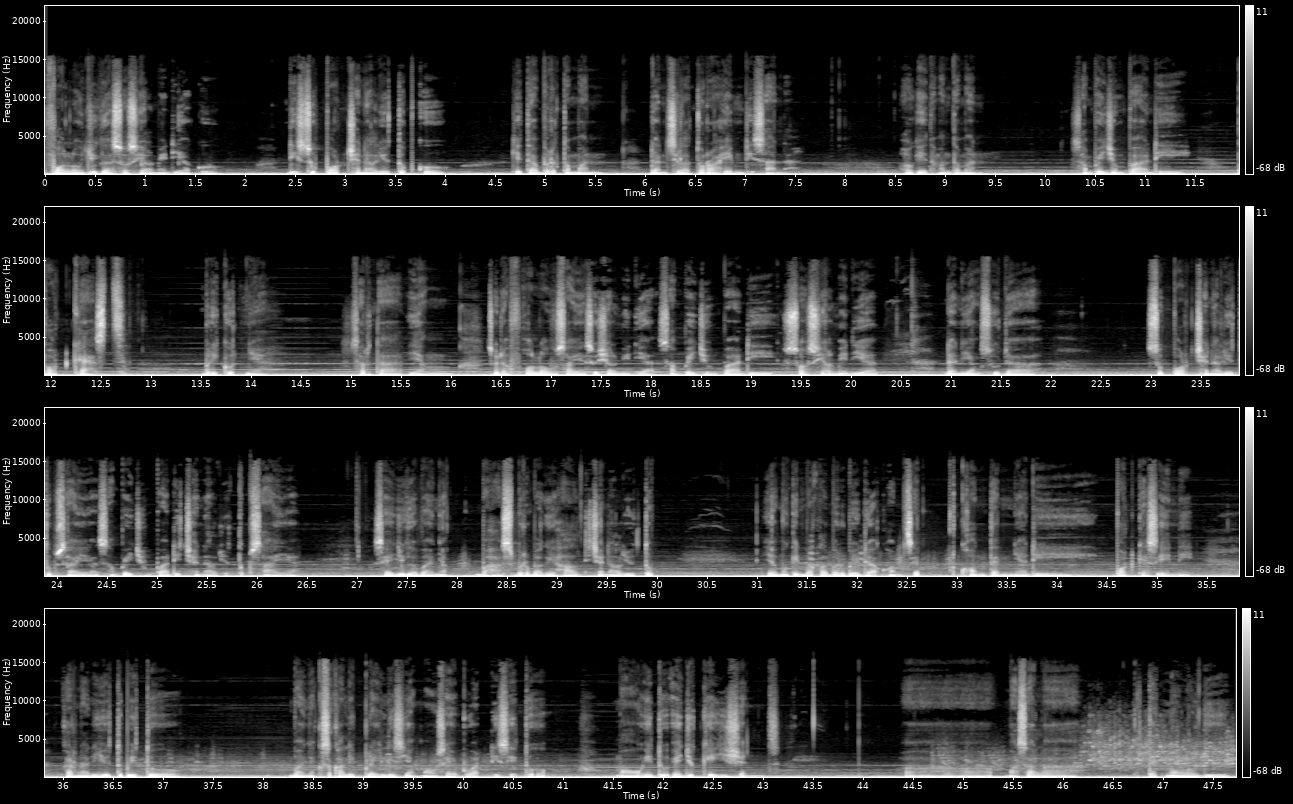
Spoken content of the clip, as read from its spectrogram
follow juga sosial mediaku, di support channel YouTubeku. Kita berteman dan silaturahim di sana. Oke teman-teman, sampai jumpa di podcast berikutnya. Serta yang sudah follow saya sosial media, sampai jumpa di sosial media dan yang sudah support channel YouTube saya, sampai jumpa di channel YouTube saya. Saya juga banyak bahas berbagai hal di channel YouTube. Ya mungkin bakal berbeda konsep kontennya di podcast ini karena di YouTube itu banyak sekali playlist yang mau saya buat di situ mau itu education masalah teknologi,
